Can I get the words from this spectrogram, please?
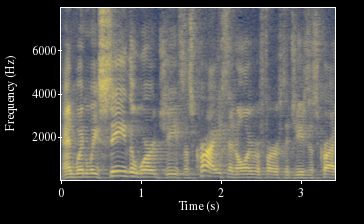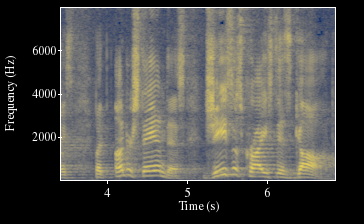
And when we see the word Jesus Christ, it only refers to Jesus Christ. But understand this Jesus Christ is God.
